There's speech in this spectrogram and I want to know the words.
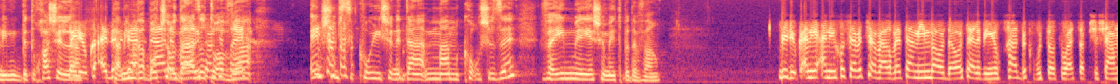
אני בטוחה שלפעמים הרבות שההודעה הזאת הועברה... אין שום סיכוי שנדע מה המקור של זה, והאם יש אמת בדבר. בדיוק, אני, אני חושבת שבהרבה פעמים בהודעות האלה, במיוחד בקבוצות וואטסאפ, ששם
